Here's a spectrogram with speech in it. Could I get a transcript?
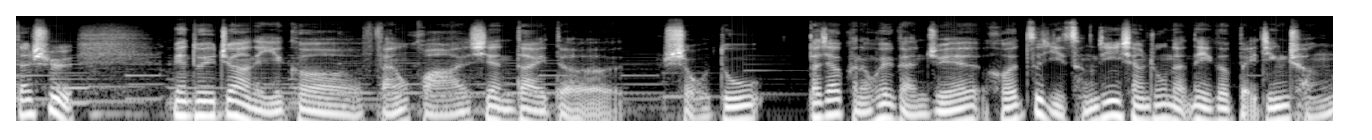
但是。”面对这样的一个繁华现代的首都，大家可能会感觉和自己曾经印象中的那个北京城，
